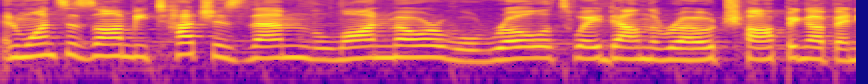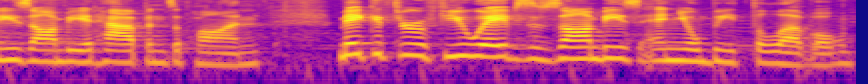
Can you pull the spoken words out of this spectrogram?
and once a zombie touches them, the lawnmower will roll its way down the row, chopping up any zombie it happens upon. Make it through a few waves of zombies, and you'll beat the level.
